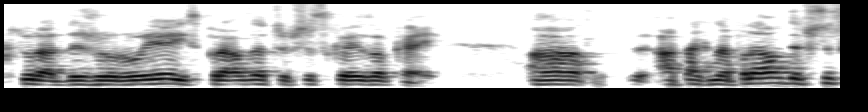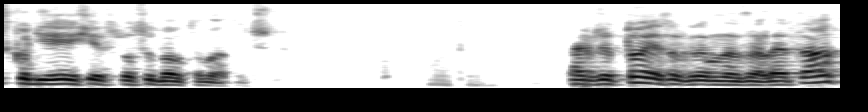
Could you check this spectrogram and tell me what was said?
która dyżuruje i sprawdza, czy wszystko jest ok. A, a tak naprawdę wszystko dzieje się w sposób automatyczny. Okej. Także to jest ogromna zaleta.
